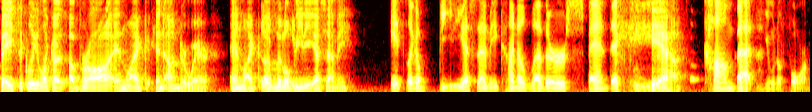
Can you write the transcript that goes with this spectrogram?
basically like a, a bra and like an underwear and like a little BDSM-y. it's like a BDSM kind of leather spandexy Yeah. combat uniform.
